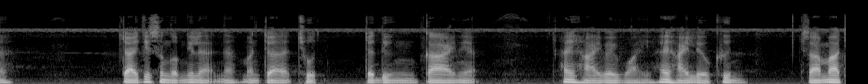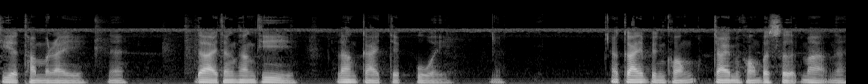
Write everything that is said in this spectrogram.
นะใจที่สงบนี่แหละนะมันจะฉุดจะดึงกายเนี่ย ให้หายไวๆให้หายเร็วขึ้น สามารถที่จะทำอะไรนะได้ทั้งๆทที่ร่างกายเจ็บป่วย อาการเป็นของใจเป็นของประเสริฐมากนะ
